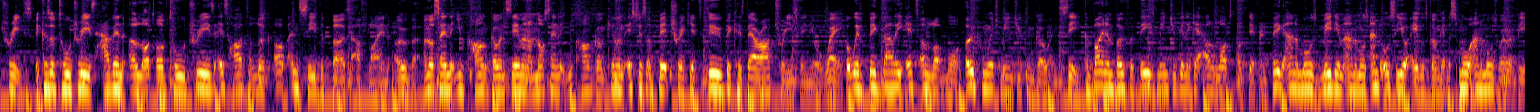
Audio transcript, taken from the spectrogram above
trees. Because of tall trees having a lot of tall trees, it's hard to look up and see the birds that are flying over. I'm not saying that you can't go and see them and I'm not saying that you can't go and kill them, it's just a bit trickier to do because there are trees in your way. But with Big Valley, it's a lot more open, which means you can go and see. Combining both of these means you're gonna get a lot of different big animals, medium animals, and also you're able to go and get the small animals, whether it be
